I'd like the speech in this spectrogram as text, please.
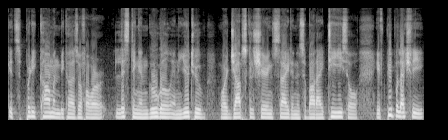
it's pretty common because of our listing in google and youtube or job skills sharing site and it's about it so if people actually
